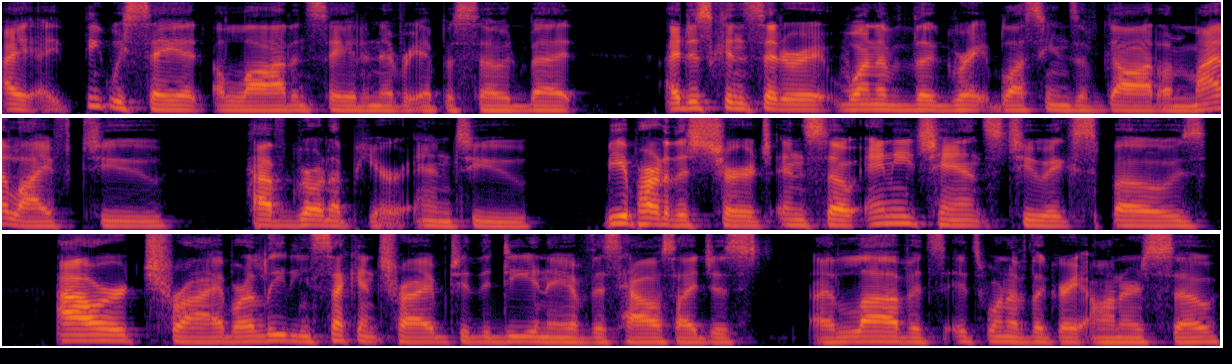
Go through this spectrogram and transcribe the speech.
I, I think we say it a lot and say it in every episode, but I just consider it one of the great blessings of God on my life to have grown up here and to be a part of this church. And so, any chance to expose our tribe, our leading second tribe, to the DNA of this house, I just I love. It's it's one of the great honors. So,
